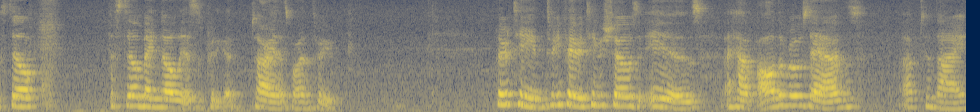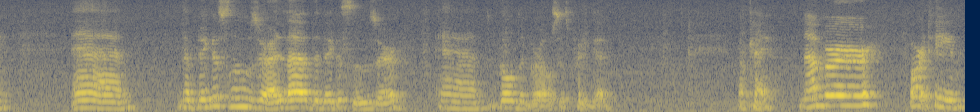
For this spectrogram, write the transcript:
still, Steel Magnolias is pretty good. Sorry, that's more than three. 13, three favorite TV shows is, I have all the Roseannes, up to nine, and The Biggest Loser, I love The Biggest Loser, and Golden Girls is pretty good. Okay, number 14,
